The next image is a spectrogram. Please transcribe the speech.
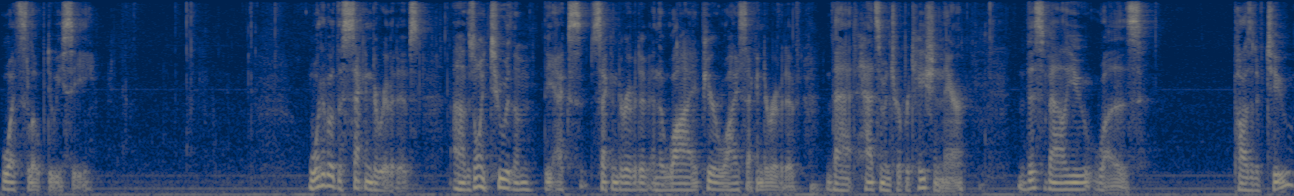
what slope do we see? What about the second derivatives? Uh, there's only two of them, the x second derivative and the y, pure y second derivative, that had some interpretation there. This value was positive 2,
